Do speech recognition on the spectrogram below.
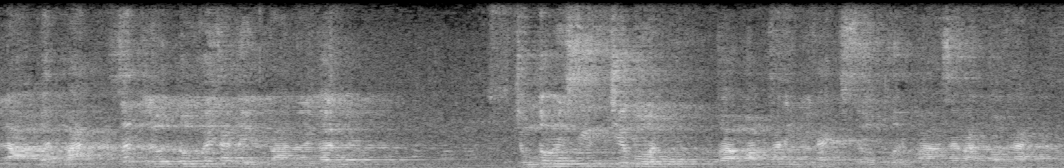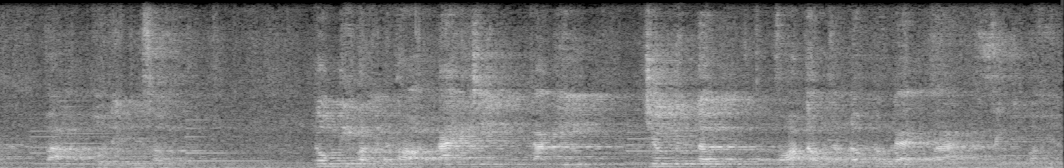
là mất mát rất lớn đối với gia đình và người thân. Chúng tôi xin chia buồn và mong gia đình quý khách sớm vượt qua giai đoạn khó khăn và ổn định cuộc sống. Công ty bảo hiểm nhân thọ Dai đã ký Trương Minh Tâm, Phó Tổng Giám đốc Công nghệ và Dịch vụ Bảo hiểm.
